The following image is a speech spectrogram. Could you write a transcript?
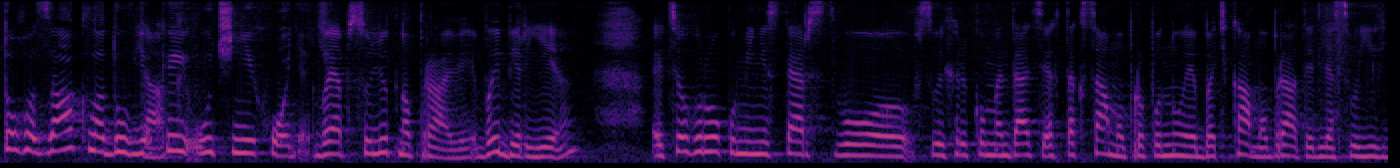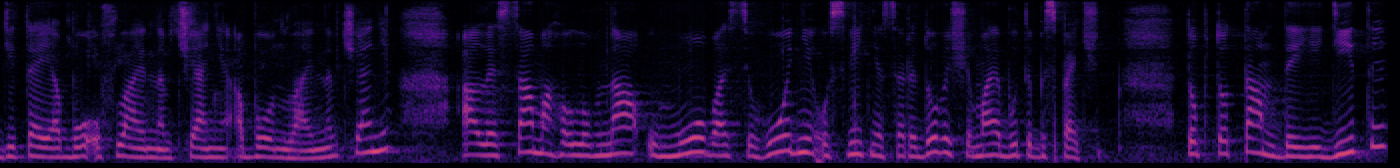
того закладу, в Так. який учні ходять? Ви абсолютно праві. Вибір є. Цього року міністерство в своїх рекомендаціях так само пропонує батькам обрати для своїх дітей або офлайн навчання, або онлайн навчання. Але сама головна умова сьогодні освітнє середовище має бути безпечним. Тобто там, де є діти,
